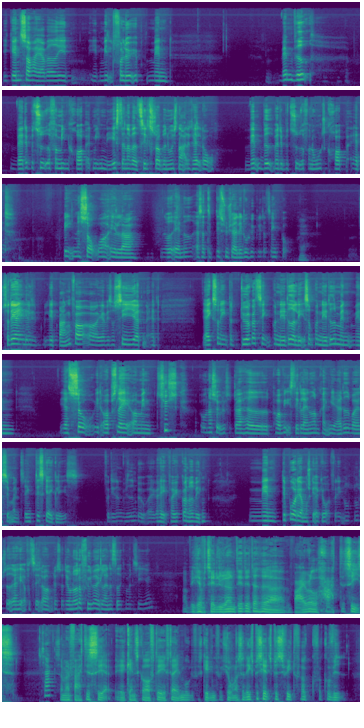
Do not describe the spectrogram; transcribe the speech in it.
igen så har jeg været i et, i et mildt forløb, men hvem ved, hvad det betyder for min krop, at min næse den har været tilstoppet nu i snart et halvt år. Hvem ved, hvad det betyder for nogens krop, at benene sover, eller noget andet. Altså det, det synes jeg er lidt uhyggeligt at tænke på. Ja. Så det er jeg egentlig lidt, lidt bange for, og jeg vil så sige, at, at jeg er ikke sådan en, der dyrker ting på nettet og læser på nettet, men, men jeg så et opslag om en tysk undersøgelse, der havde påvist et eller andet omkring hjertet, hvor jeg simpelthen tænkte, det skal jeg ikke læse. Fordi den viden behøver jeg ikke at have, for jeg kan ikke gøre noget ved den. Men det burde jeg måske have gjort, fordi nu, nu sidder jeg her og fortæller om det, så det er jo noget, der fylder et eller andet sted, kan man sige. Ikke? Og vi kan fortælle lytterne, det er det, der hedder viral heart disease, Tak. som man faktisk ser øh, ganske ofte efter alle mulige forskellige infektioner. Så det er ikke specielt specifikt for, for covid.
